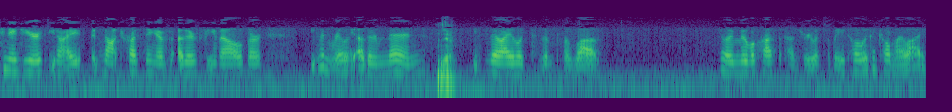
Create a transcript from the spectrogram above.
teenage years, you know, I not trusting of other females or even really other men. Yeah. Even though I looked to them for love. So I move across the country with somebody who totally controlled my life.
